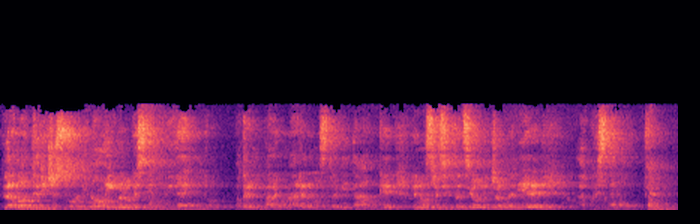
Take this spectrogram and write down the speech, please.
La notte di ciascuno di noi, quello che stiamo vivendo. Potremmo paragonare la nostra vita, anche le nostre situazioni giornaliere a questa notte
